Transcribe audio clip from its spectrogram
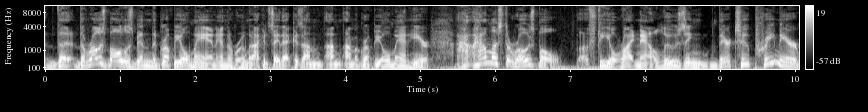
the the Rose Bowl has been the grumpy old man in the room, and I can say that because I'm, I'm I'm a grumpy old man here. How, how must the Rose Bowl uh, feel right now, losing their two premier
